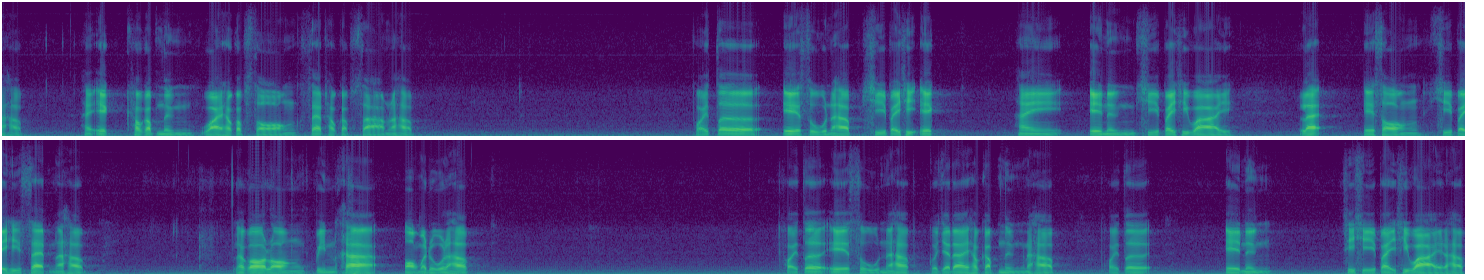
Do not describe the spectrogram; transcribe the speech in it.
นะครับ ให้ x เท่ากับ 1 y เท่ากับ 2 z เท่ากับ 3 นะครับ pointer a 0นะครับ ชี้ไปที่ x ให้ a 1ชี้ไปที่ y และ a 2ชี้ไปที่ z นะครับ แล้วก็ลองปริ้นค่าออกมาดูนะครับ pointer a 0นะครับ ก็จะได้เท่ากับ 1 นะครับ pointer a 1ที่ชี้ไปที่ y นะครับ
